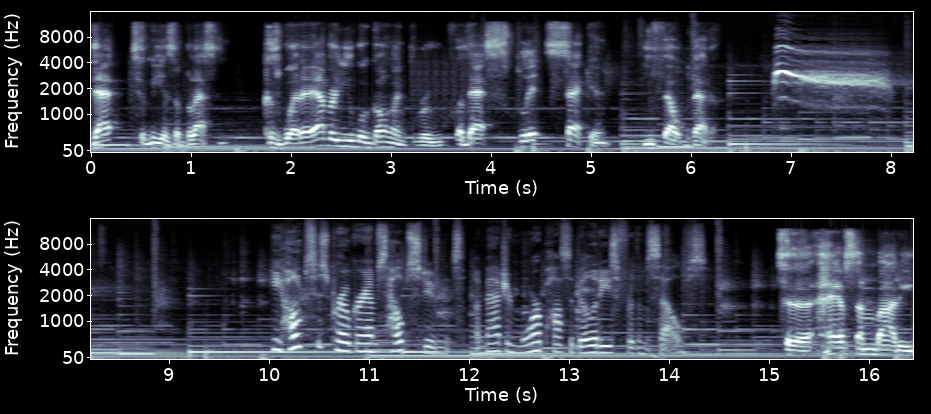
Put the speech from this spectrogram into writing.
that to me is a blessing. Because whatever you were going through for that split second, you felt better. He hopes his programs help students imagine more possibilities for themselves. To have somebody,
